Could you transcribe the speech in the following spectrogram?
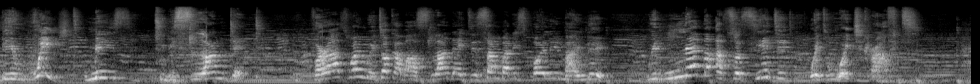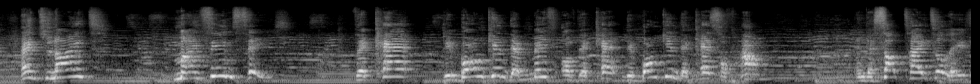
bewitched means to be slandered. For us, when we talk about slander, it is somebody spoiling my name. We never associate it with witchcraft. And tonight, my theme says the care, debunking the myth of the care, debunking the curse of Ham. And the subtitle is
